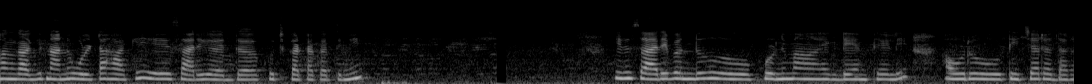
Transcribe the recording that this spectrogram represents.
ಹಾಗಾಗಿ ನಾನು ಉಲ್ಟಾ ಹಾಕಿ ಸ್ಯಾರಿ ಇದು ಕುಚ್ಚು ಕಟ್ಟಾಕತ್ತೀನಿ ಇದು ಸ್ಯಾರಿ ಬಂದು ಪೂರ್ಣಿಮಾ ಹೆಗ್ಡೆ ಅಂಥೇಳಿ ಅವರು ಟೀಚರ್ ಅದಾರ.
